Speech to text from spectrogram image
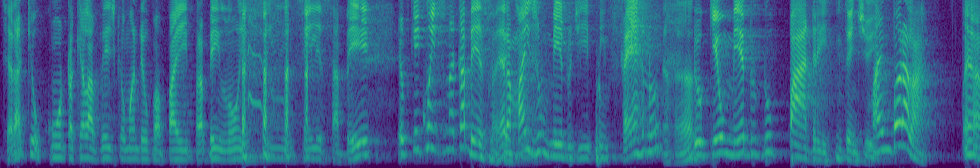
Será que eu conto aquela vez que eu mandei o papai ir para bem longe sem, sem ele saber? Eu fiquei com isso na cabeça. Era mais o medo de ir pro inferno Aham. do que o medo do padre. Entendi. Mas bora lá. É,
